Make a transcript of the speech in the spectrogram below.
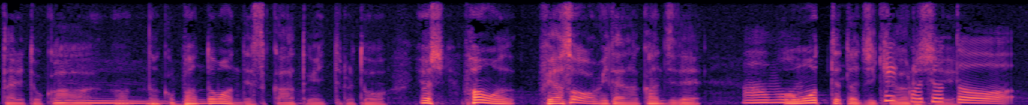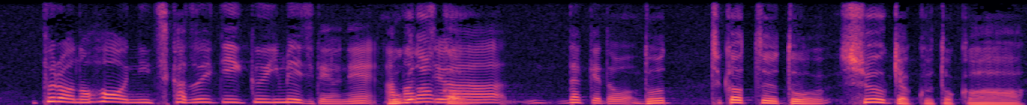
たりとか、うん。ななんかバンドマンですか？とか言ってるとよしファンを増やそうみたいな感じで思ってた時期があるし。結構ちょっとプロの方に近づいていくイメージだよね。アマチュアだけど。どっちかというと集客とか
